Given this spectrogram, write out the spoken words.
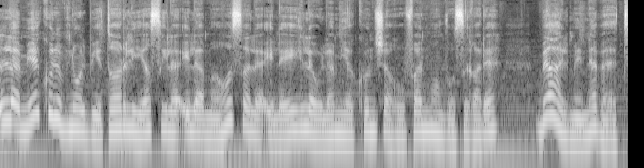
لم يكن ابن البيطار ليصل إلى ما وصل إليه لو لم يكن شغوفا منذ صغره بعلم النبات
